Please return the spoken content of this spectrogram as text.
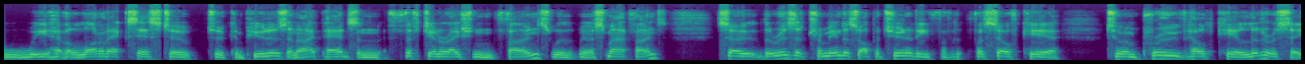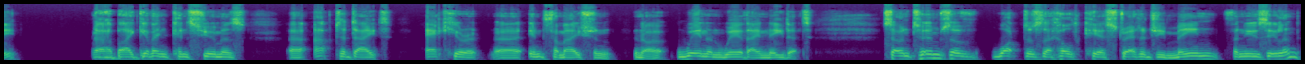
We have a lot of access to, to computers and iPads and fifth generation phones with you know, smartphones. So there is a tremendous opportunity for, for self care to improve healthcare literacy uh, by giving consumers uh, up to date, accurate uh, information, you know, when and where they need it. So, in terms of what does the healthcare strategy mean for New Zealand,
